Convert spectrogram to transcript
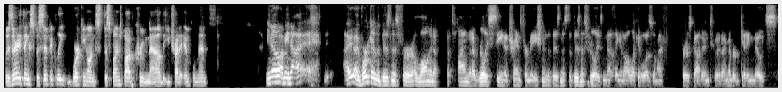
But is there anything specifically working on the spongebob crew now that you try to implement? You know i mean i I, have worked in the business for a long enough time that I've really seen a transformation in the business. The business really is nothing at all like it was when I first got into it. I remember getting notes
